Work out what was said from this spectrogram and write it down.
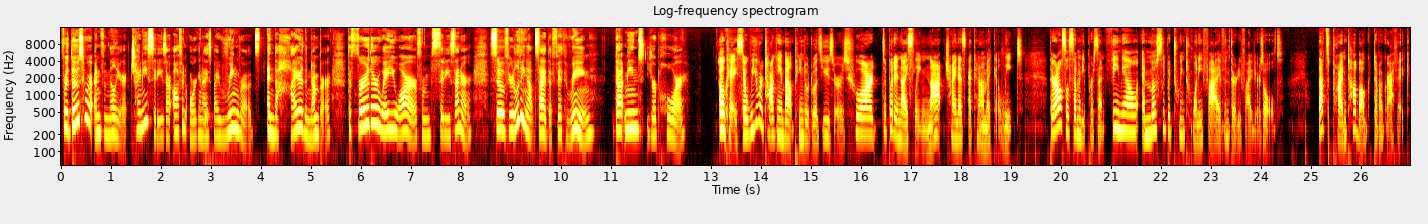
For those who are unfamiliar, Chinese cities are often organized by ring roads, and the higher the number, the further away you are from city center. So if you're living outside the fifth ring, that means you're poor. Okay, so we were talking about Pinduoduo's users, who are, to put it nicely, not China's economic elite. They're also 70% female and mostly between 25 and 35 years old. That's prime Taobao demographic,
